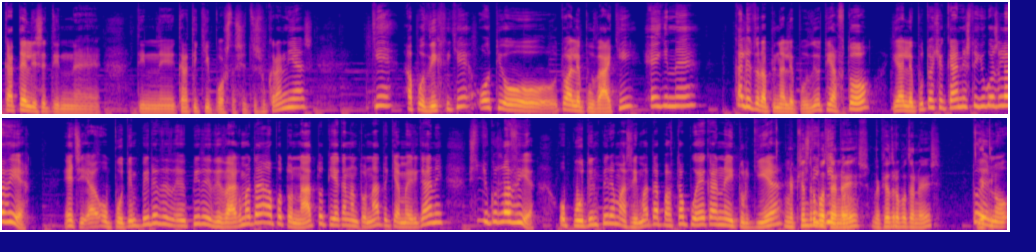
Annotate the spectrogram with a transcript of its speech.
κατέλησε την, ε, την ε, κρατική υπόσταση της Ουκρανίας και αποδείχθηκε ότι ο, το Αλεπουδάκι έγινε καλύτερο από την Αλεπού, διότι αυτό η Αλεπού το είχε κάνει στη Ιουγκοσλαβία. Έτσι, ο Πούτιν πήρε, πήρε διδάγματα από το ΝΑΤΟ, τι έκαναν το ΝΑΤΟ και οι Αμερικάνοι στην Ιουγκοσλαβία. Ο Πούτιν πήρε μαθήματα από αυτά που έκανε η Τουρκία. Με ποιον τρόπο το εννοείς, με ποιον τρόπο το εννοείς; Το, εννοώ,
